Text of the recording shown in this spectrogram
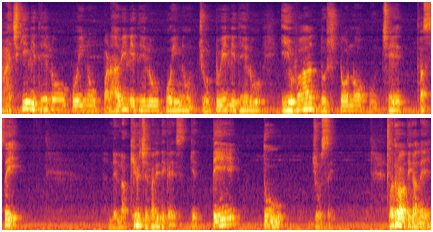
આંચકી લીધેલું, કોઈનું પડાવી લીધેલું, કોઈનું ચૂંટવી લીધેલું, એવા દુષ્ટોનો ઉછેદ થશે. ને લખ્યું છે, ફરીથી કહીશ, કે તે તું જોશે. વધુ આવતીકાલે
